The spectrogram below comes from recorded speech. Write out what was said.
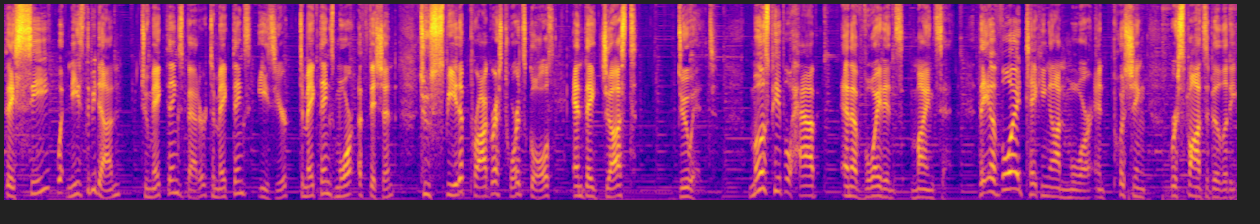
They see what needs to be done to make things better, to make things easier, to make things more efficient, to speed up progress towards goals, and they just do it. Most people have an avoidance mindset. They avoid taking on more and pushing responsibility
